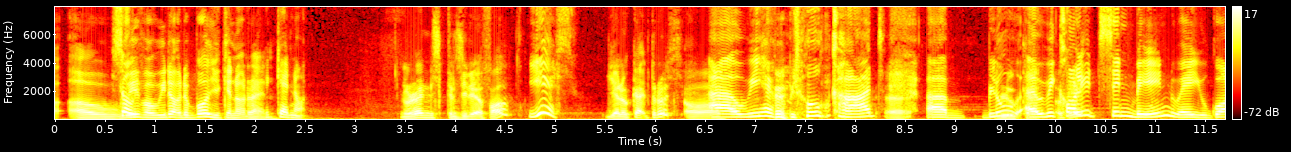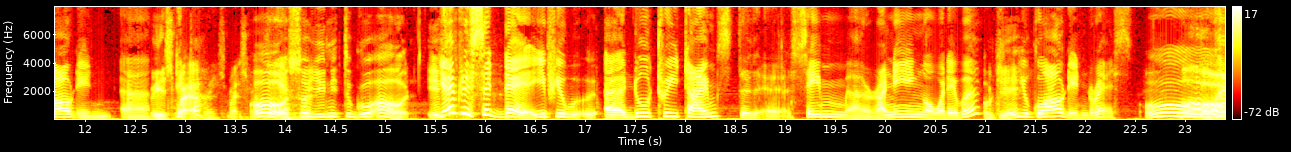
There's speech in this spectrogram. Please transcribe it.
Uh, So- with or without the ball, you cannot run. You cannot. Run is considered a foul. Yes. Yellow card terus or Uh, we have blue cards. Uh, Blue, Blue uh, card, we call it sin bin, where you go out and uh, take smart, a ah. break. smart, smart. Oh, Yeah. so you need to go out. If, You have to sit there. If you uh, do three times the uh, same uh, running or whatever, Okay. you go out and rest. Oh, A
